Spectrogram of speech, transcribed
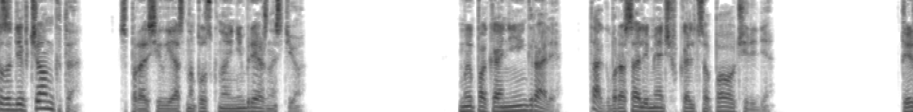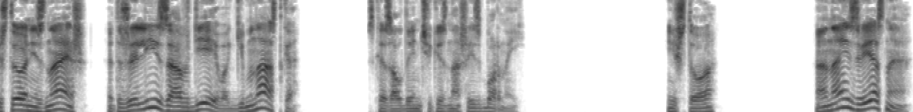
за девчонка-то?» — спросил я с напускной небрежностью. «Мы пока не играли. Так, бросали мяч в кольцо по очереди». «Ты что, не знаешь? Это же Лиза Авдеева, гимнастка!» — сказал Денчик из нашей сборной. «И что?» «Она известная,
